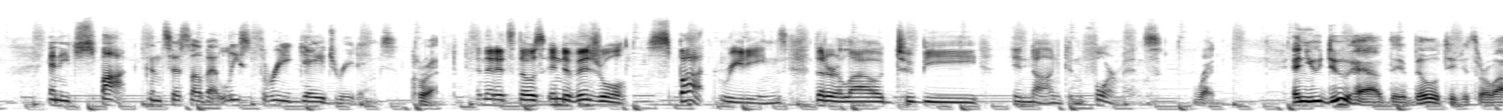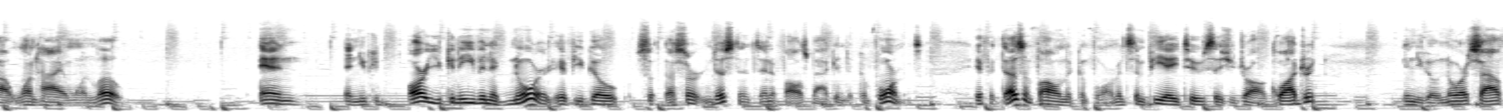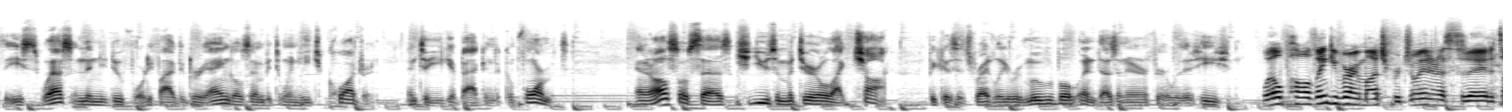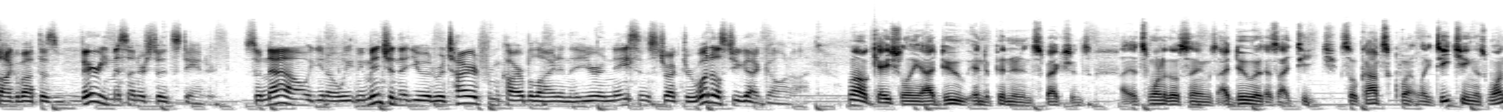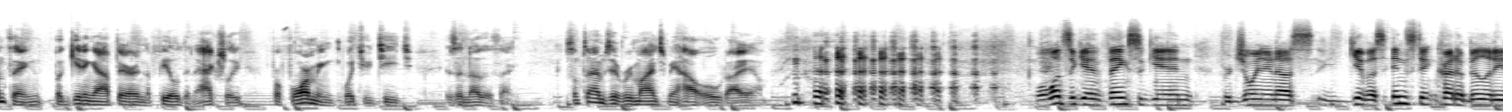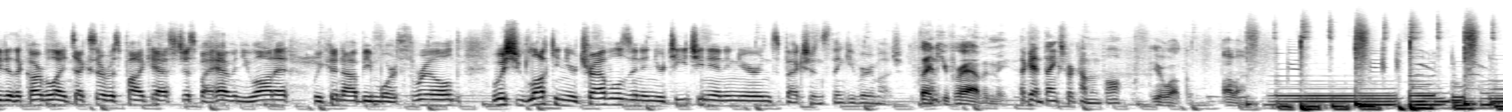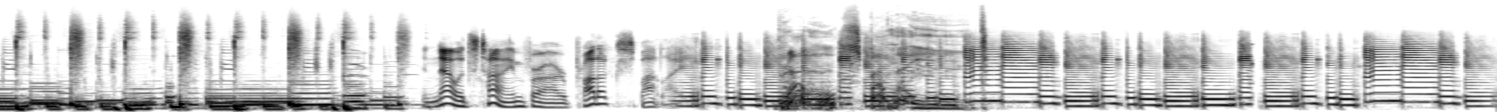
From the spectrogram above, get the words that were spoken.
and each spot consists of at least three gauge readings. Correct. And then it's those individual spot readings that are allowed to be in non-conformance. Right. And you do have the ability to throw out one high and one low. And and you can or you can even ignore it if you go a certain distance and it falls back into conformance. If it doesn't fall into conformance, then PA2 says you draw a quadrant and you go north, south, east, west, and then you do 45 degree angles in between each quadrant until you get back into conformance. And it also says you should use a material like chalk because it's readily removable and doesn't interfere with adhesion. Well, Paul, thank you very much for joining us today to talk about this very misunderstood standard. So now, you know, we, we mentioned that you had retired from Carboline and that you're a NACE instructor. What else do you got going on? Well, occasionally I do independent inspections. Uh, It's one of those things I do it as I teach. So consequently, teaching is one thing, but getting out there in the field and actually performing what you teach is another thing. Sometimes it reminds me how old I am. Well, once again, thanks again for joining us. Give us instant credibility to the Carboline Tech Service podcast just by having you on it. We could not be more thrilled. Wish you luck in your travels and in your teaching and in your inspections. Thank you very much. Thank you for having me. Again, thanks for coming, Paul. You're welcome. Bye bye. And now it's time for our product spotlight. Product Spotlight.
